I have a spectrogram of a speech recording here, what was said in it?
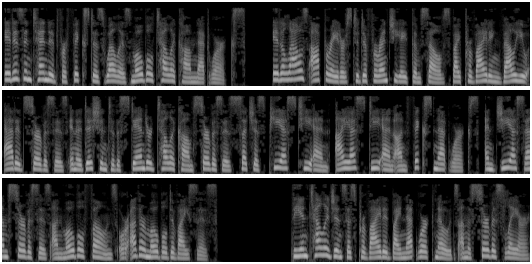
It is intended for fixed as well as mobile telecom networks. It allows operators to differentiate themselves by providing value-added services in addition to the standard telecom services such as PSTN, ISDN on fixed networks, and GSM services on mobile phones or other mobile devices. The intelligence is provided by network nodes on the service layer,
